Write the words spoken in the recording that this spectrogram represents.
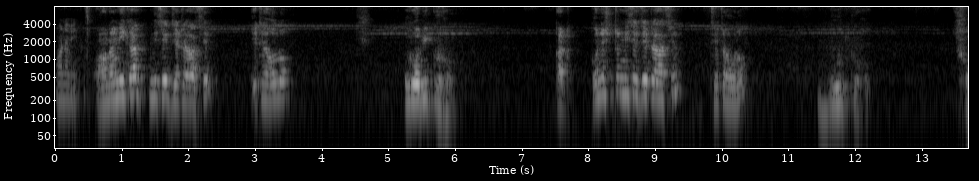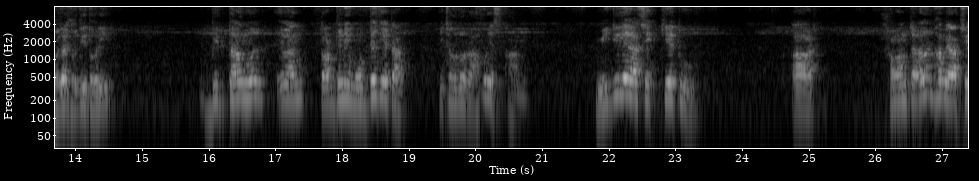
অনামিকা। অনামিকার নিচে যেটা আছে এটা হলো রবি গ্রহ। আর কনিষ্ঠর নিচে যেটা আছে সেটা হলো বুধ গ্রহ সোজাসুজি ধরি বৃদ্ধাঙ্গুল এবং তর্জনীর মধ্যে যেটা, এটা হলো রাহুর স্থান। মিডিলে আছে কেতু আর সমান্তরালভাবে আছে,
